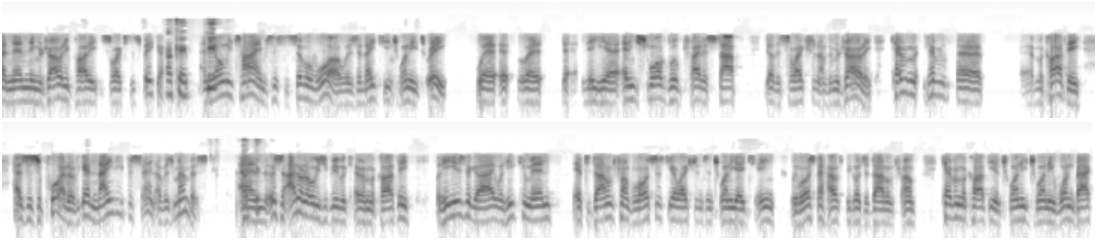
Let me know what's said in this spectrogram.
and then the majority party selects the speaker. Okay. And the only time since the Civil War was in 1923, where uh, where the, the uh, any small group tried to stop you know the selection of the majority. Kevin Kevin uh, uh McCarthy has the support of again 90 percent of his members. And okay. listen, I don't always agree with Kevin McCarthy, but he is the guy. When he came in after Donald Trump lost us the elections in 2018, we lost the House because of Donald Trump. Kevin McCarthy in 2020 won back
